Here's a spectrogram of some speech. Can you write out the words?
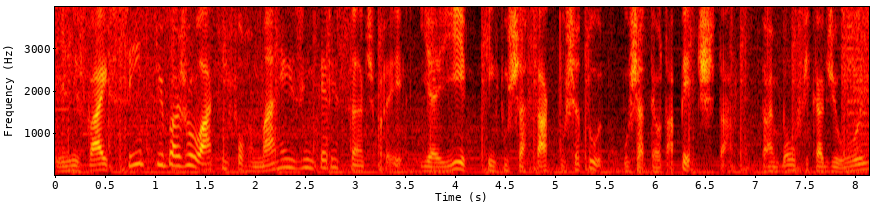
ele vai sempre bajular quem for mais interessante para ele. E aí, quem puxa saco, puxa tudo. Puxa até o tapete, tá? Então é bom ficar de olho.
